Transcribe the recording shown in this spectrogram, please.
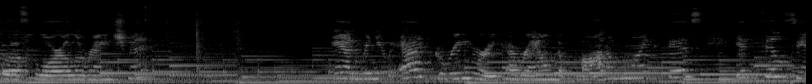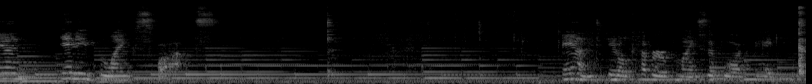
to a floral arrangement. And when you add greenery around the bottom like this, it fills in any blank spots. And it'll cover my Ziploc baggie.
